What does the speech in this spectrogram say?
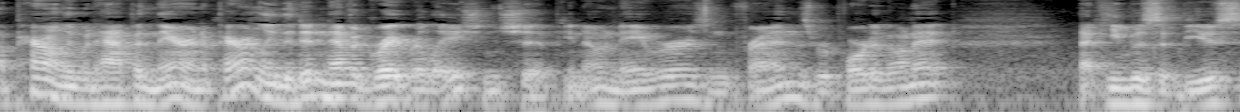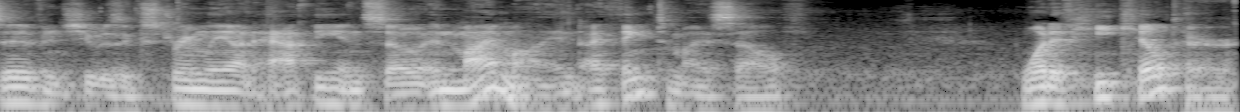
apparently what happened there, and apparently they didn't have a great relationship. You know, neighbors and friends reported on it that he was abusive and she was extremely unhappy. And so, in my mind, I think to myself, what if he killed her?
